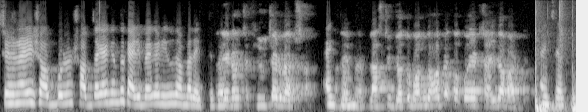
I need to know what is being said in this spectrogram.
স্টেশনারি শপ বলুন সব জায়গায় কিন্তু ক্যারি ব্যাগের ইউজ আমরা দেখতে পাই। মানে এটা হচ্ছে ফিউচার ব্যবসা। একদম। মানে প্লাস্টিক যত বন্ধ হবে তত এর চাহিদা বাড়বে। এক্স্যাক্টলি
